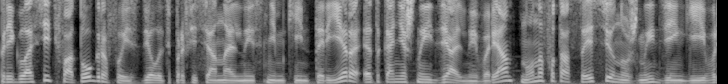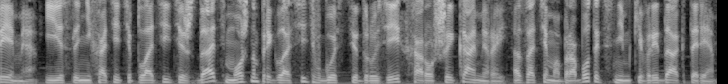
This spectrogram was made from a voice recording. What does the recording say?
Пригласить фотографа и сделать профессиональные снимки интерьера – это, конечно, идеальный вариант, но на фотосессию нужны деньги и время. Если не хотите платить и ждать, можно пригласить в гости друзей с хорошей камерой, а затем обработать снимки в редакторе.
